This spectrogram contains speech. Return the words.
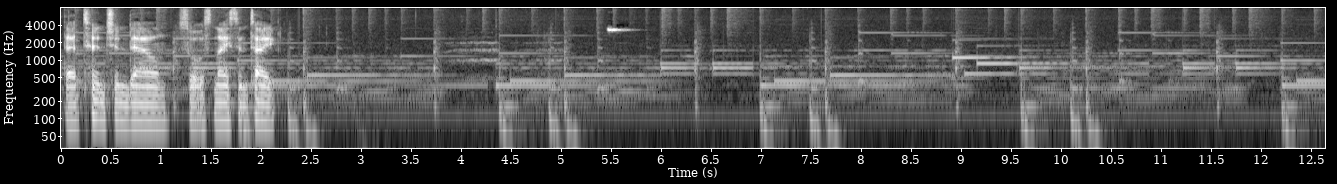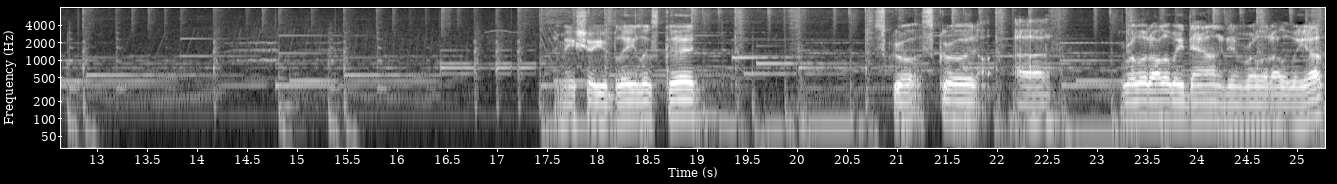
that tension down so it's nice and tight. And make sure your blade looks good. Screw, screw it uh, roll it all the way down and then roll it all the way up.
